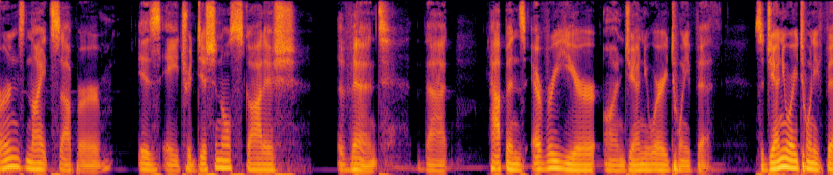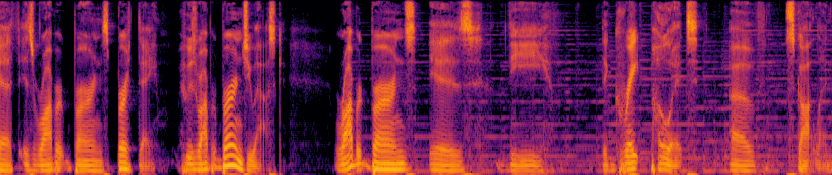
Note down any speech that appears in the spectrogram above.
Burns Night Supper is a traditional Scottish event that happens every year on January 25th. So, January 25th is Robert Burns' birthday. Who's Robert Burns, you ask? Robert Burns is the, the great poet of Scotland,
